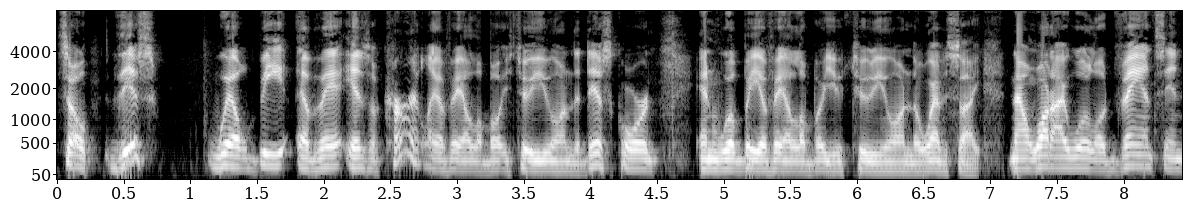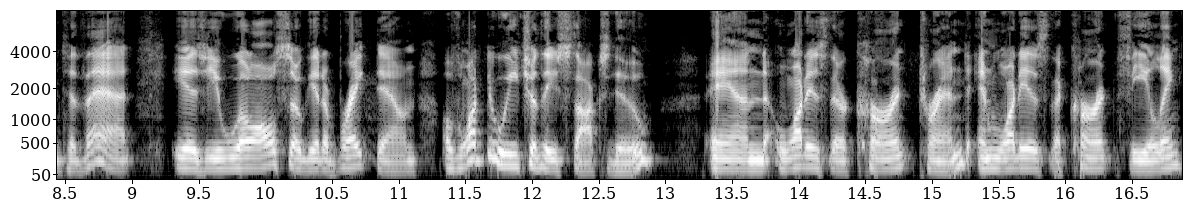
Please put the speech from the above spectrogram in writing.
So this will be is currently available to you on the Discord and will be available to you on the website. Now, what I will advance into that is you will also get a breakdown of what do each of these stocks do and what is their current trend and what is the current feeling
